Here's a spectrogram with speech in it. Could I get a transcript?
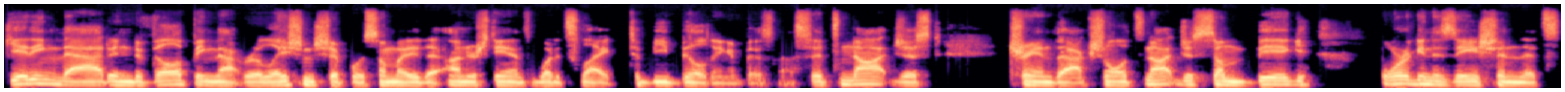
getting that and developing that relationship with somebody that understands what it's like to be building a business. It's not just transactional, it's not just some big organization that's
